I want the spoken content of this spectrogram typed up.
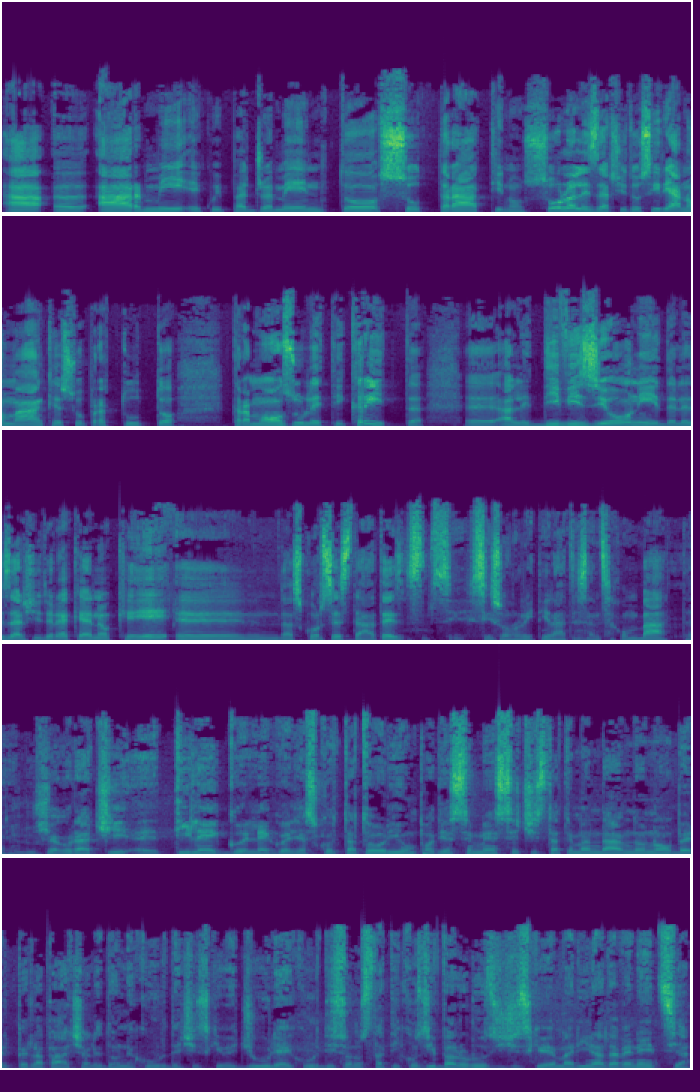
ha eh, armi, equipaggiamento sottratti non solo all'esercito siriano, ma anche e soprattutto tra Mosul e Tikrit, eh, alle divisioni dell'esercito iracheno che eh, la scorsa estate si, si, sono ritirate senza combattere. Lucia Goracci, eh, ti leggo e leggo agli ascoltatori un po' di sms ci state mandando. Nobel per la pace alle donne kurde, ci scrive Giulia. I curdi sono stati così valorosi, ci scrive Marina da Venezia,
